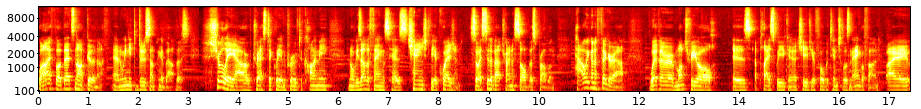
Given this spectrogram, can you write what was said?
Well, I thought that's not good enough, and we need to do something about this. Surely our drastically improved economy and all these other things has changed the equation. So I set about trying to solve this problem. How are we going to figure out whether Montreal is a place where you can achieve your full potential as an Anglophone. I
